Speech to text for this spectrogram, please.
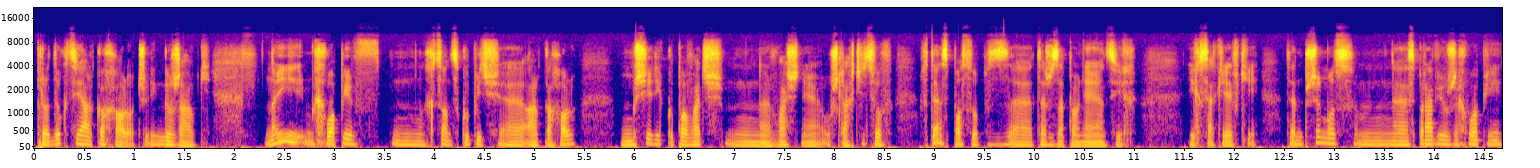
produkcję alkoholu, czyli gorzałki. No i chłopi, chcąc kupić e, alkohol, musieli kupować właśnie u szlachciców, w ten sposób też zapełniając ich, ich sakiewki. Ten przymus sprawił, że chłopi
